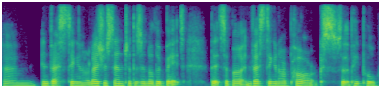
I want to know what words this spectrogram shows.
um, investing in our leisure centre. There's another bit that's about investing in our parks so that people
